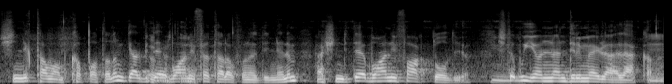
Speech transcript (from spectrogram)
Şimdi tamam kapatalım. Gel bir de Ebu Hanife tarafını dinleyelim. Ha şimdi de Ebu Hanife haklı oluyor. Hmm. İşte bu yönlendirmeyle alakalı. Hmm.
